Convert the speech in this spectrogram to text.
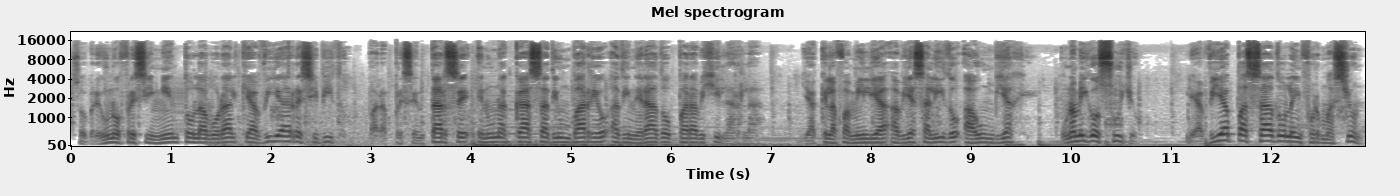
sobre un ofrecimiento laboral que había recibido para presentarse en una casa de un barrio adinerado para vigilarla, ya que la familia había salido a un viaje. Un amigo suyo le había pasado la información,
